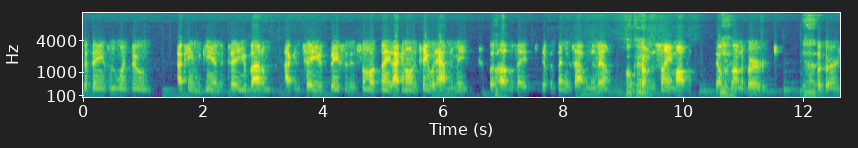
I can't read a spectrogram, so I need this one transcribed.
the things we went through, I can't begin to tell you about them. I can tell you basically some of the things. I can only tell you what happened to me, but oh. others say different things happened to them okay. from the same officer that yeah. was on the. Got but Burge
